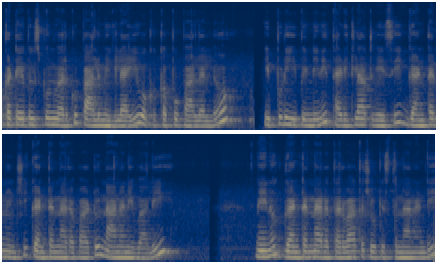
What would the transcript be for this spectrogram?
ఒక టేబుల్ స్పూన్ వరకు పాలు మిగిలాయి ఒక కప్పు పాలల్లో. ఇప్పుడు ఈ పిండిని తడి క్లాత్ వేసి గంట నుంచి గంటన్నర పాటు నాననివ్వాలి. నేను గంటన్నర తర్వాత చూపిస్తున్నానండి.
